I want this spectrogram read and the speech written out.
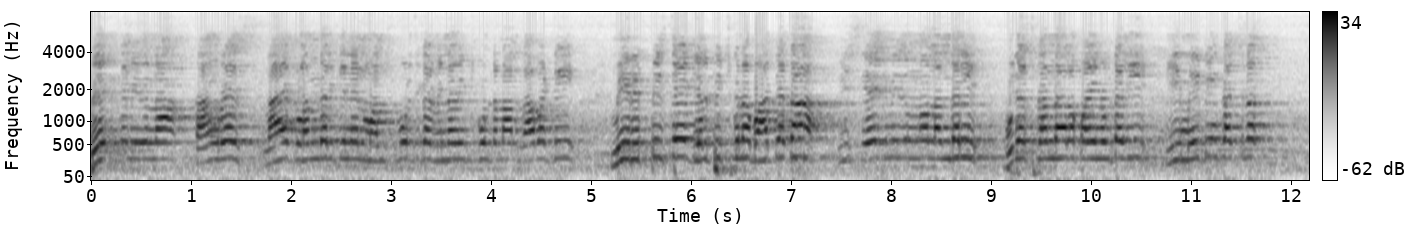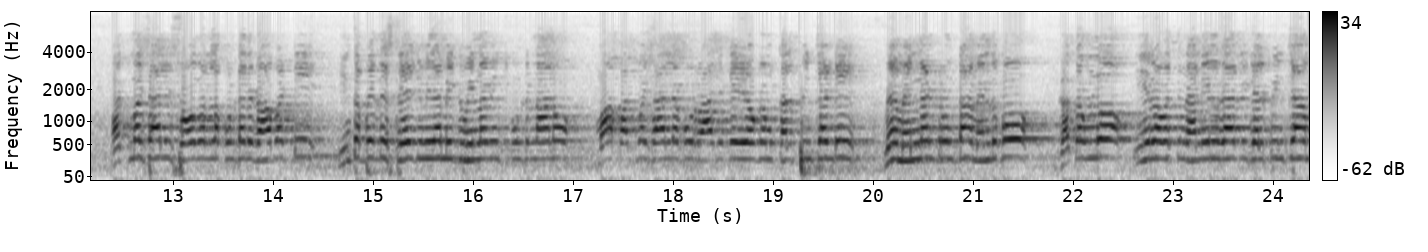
వేదిక మీద ఉన్న కాంగ్రెస్ నాయకులందరికీ నేను మనస్ఫూర్తిగా విన్నవించుకుంటున్నాను కాబట్టి మీరు ఇప్పిస్తే గెలిపించుకునే బాధ్యత ఈ స్టేజ్ మీద ఉన్న వాళ్ళందరి భుజస్కంధాల పైన ఉంటుంది. ఈ మీటింగ్కి వచ్చిన పద్మశాలి సోదరులకు ఉంటుంది కాబట్టి ఇంత పెద్ద స్టేజ్ మీద మీకు విన్నవించుకుంటున్నాను. మా పద్మశాలకు రాజకీయ యోగం కల్పించండి. మేము ఎన్నంటుంటాం. ఎందుకు? గతంలో ఈరవతిని అనిల్ గారిని గెలిపించాం.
